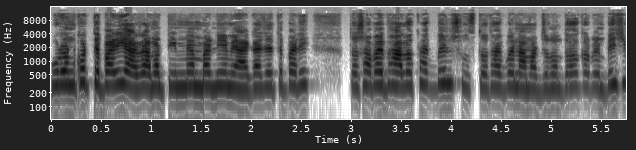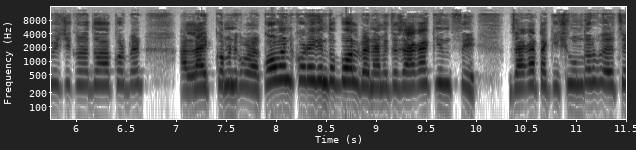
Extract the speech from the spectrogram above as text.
পূরণ করতে পারি আর আমার টিম মেম্বার নিয়ে আমি আগা যেতে পারি। তো সবাই ভালো থাকবেন, সুস্থ থাকবেন, আমার জন্য দোয়া করবেন, বেশি বেশি করে দোয়া করবেন আর লাইক কমেন্ট করবেন। কমেন্ট করে কিন্তু বলবেন, আমি তো জায়গা কিনছি, জায়গাটা কি সুন্দর হয়েছে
